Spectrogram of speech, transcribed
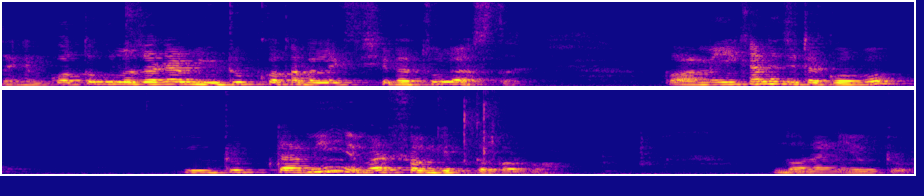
দেখেন, কতগুলো জায়গায় আমি ইউটিউব কথাটা লিখছি, সেটা চলে আসছে। তো আমি এখানে যেটা করব ইউটিউবটা আমি এবার সংক্ষিপ্ত করব। ধরেন ইউটিউব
